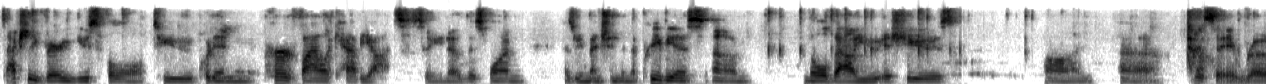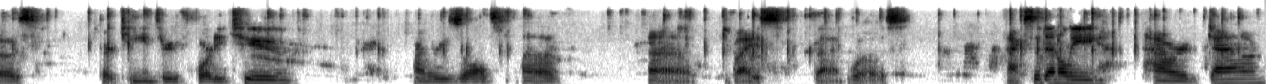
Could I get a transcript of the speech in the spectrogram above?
It's actually very useful to put in per file caveats. So, you know, this one, as we mentioned in the previous, um, null value issues on, uh, we'll say rows 13 through 42 are the results of a device that was accidentally powered down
